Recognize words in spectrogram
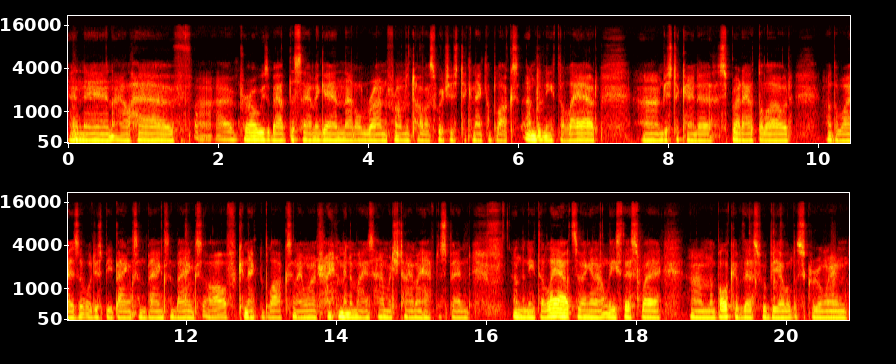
And then I'll have uh, for always about the same again that'll run from the toggle switches to connect the blocks underneath the layout um, just to kind of spread out the load. Otherwise it will just be banks and banks and banks of connector blocks and I want to try and minimize how much time I have to spend underneath the layout so again at least this way um, the bulk of this will be able to screw in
